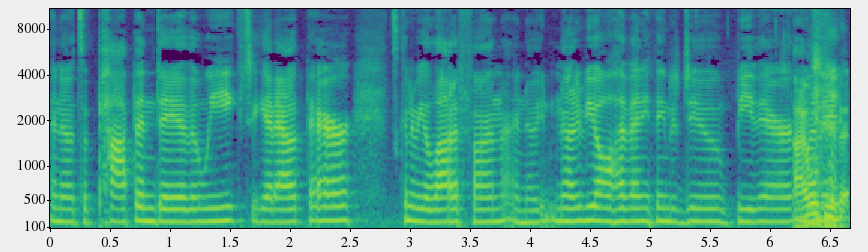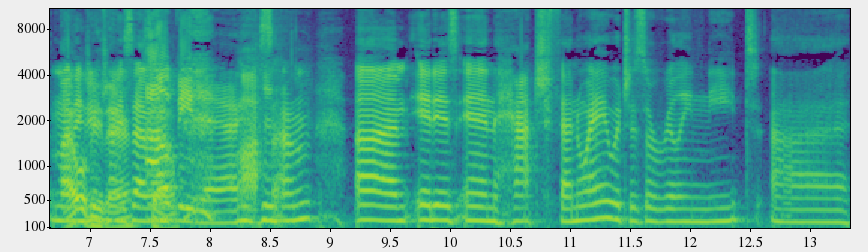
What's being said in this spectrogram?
I know it's a poppin' day of the week to get out there. It's going to be a lot of fun. I know none of you all have anything to do. Be there. I will Monday, be there. Monday, will be June there. 27th. I'll be there. awesome. Um, it is in Hatch Fenway, which is a really neat. Uh, I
